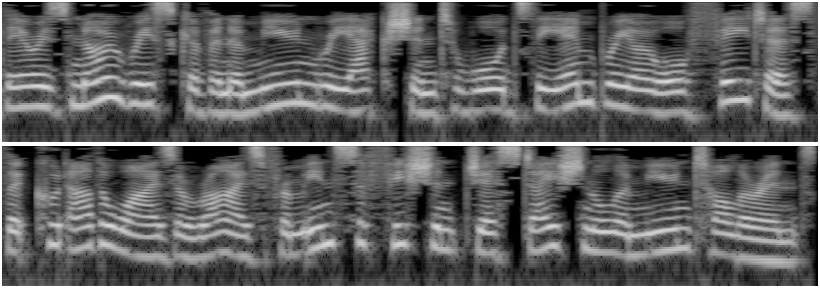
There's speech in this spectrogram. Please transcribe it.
There is no risk of an immune reaction towards the embryo or fetus that could otherwise arise from insufficient gestational immune tolerance.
